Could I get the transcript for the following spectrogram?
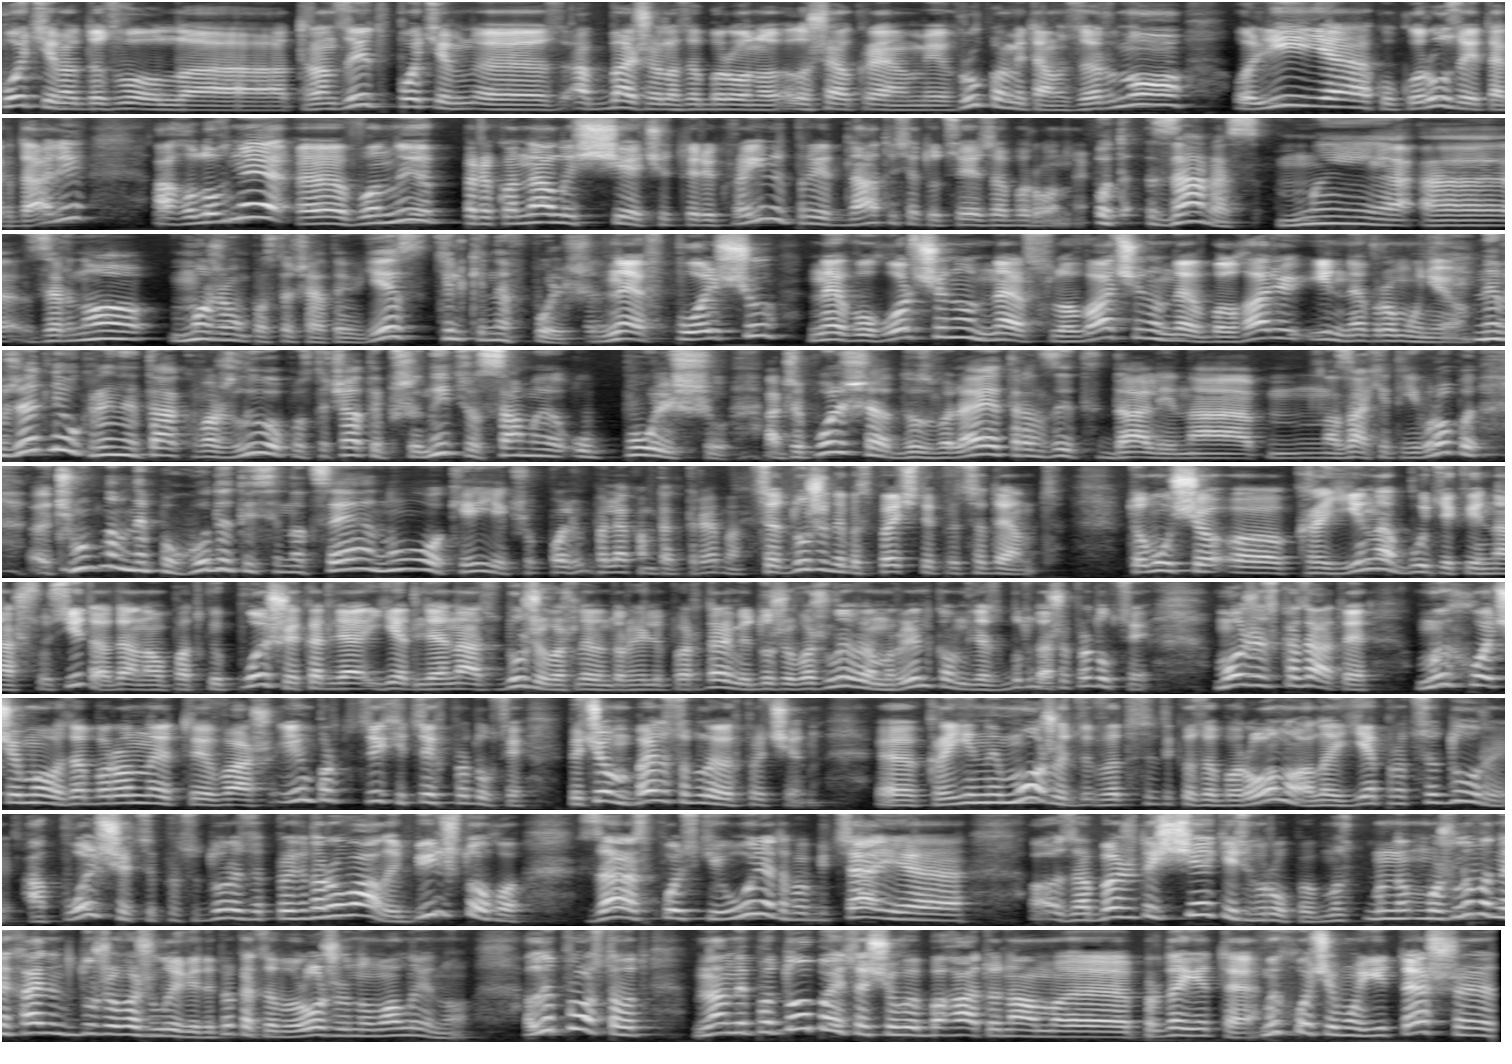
Потім дозволила транзит, потім е, обмежила заборону лише окремими групами: там зерно, олія, кукуруза і так далі. А головне, е, вони переконали ще чотири країни приєднатися до цієї заборони. От зараз ми е, зерно можемо постачати в ЄС, тільки не в Польщі. Не в Польщу, не в Угорщину, не в Словаччину, не в Болгарію і не в Румунію. Невже для України так важливо постачати пшеницю саме у Польщу? Адже Польща дозволяє транзит далі на, на захід Європи. Е, Чому б нам не погодитися на це? Ну окей, якщо полякам так треба. Це дуже небезпечний прецедент, тому що е, країна, будь-який наш сусід, а даному випадку Польща, яка для є для нас дуже важливим торгівельним партнером і дуже важливим ринком для збуту нашої продукції, може сказати: ми хочемо заборонити ваш імпорт цих і цих продукцій, причому без особливих причин. Е, країни можуть ввести таку заборону, але є процедури. А Польща ці процедури запроігнорували. Більш того, зараз польський уряд обіцяє е, забежити ще якісь групи. Можливо, нехай не дуже важливі, наприклад, заморожену малину. Але просто от нам не подобається, що ви багато нам е, продаєте. Ми хочемо її теж е,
